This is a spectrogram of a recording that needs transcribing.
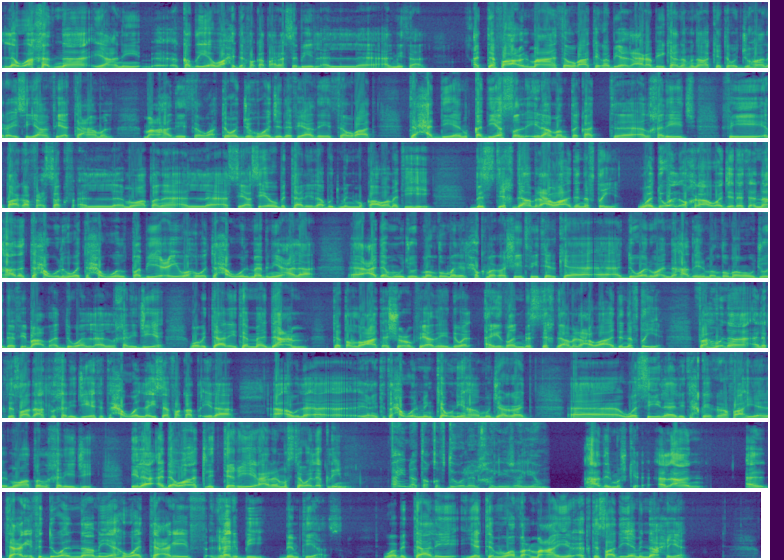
لو أخذنا يعني قضية واحدة فقط على سبيل المثال. التفاعل مع ثورات الربيع العربي كان هناك توجهان رئيسيان في التعامل مع هذه الثورات. توجه وجد في هذه الثورات تحديا قد يصل إلى منطقة الخليج في إطار رفع سقف المواطنة السياسية وبالتالي لابد من مقاومته. باستخدام العوائد النفطية. ودول أخرى وجدت أن هذا التحول هو تحول طبيعي وهو تحول مبني على آه، عدم وجود منظومة للحكم الرشيد في تلك آه، الدول وأن هذه المنظومة موجودة في بعض الدول الخليجية. وبالتالي تم دعم تطلعات الشعوب في هذه الدول أيضا باستخدام العوائد النفطية. فهنا الاقتصادات الخليجية تتحول ليس فقط إلى آه، أو يعني تتحول من كونها مجرد وسيلة لتحقيق رفاهية للمواطن الخليجي إلى أدوات للتغيير على المستوى الإقليمي. أين تقف دول الخليج اليوم؟ هذه المشكلة الآن تعريف الدول النامية هو تعريف غربي بامتياز وبالتالي يتم وضع معايير اقتصادية من ناحية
